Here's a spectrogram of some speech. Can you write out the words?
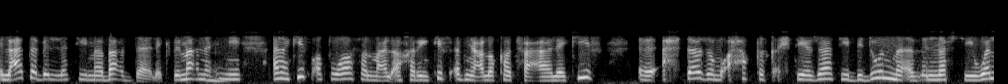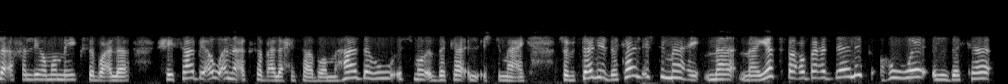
العتبة التي ما بعد ذلك. بمعنى إني أنا كيف أتواصل مع الآخرين؟ كيف أبني علاقات فعالة؟ كيف أحتاجهم وأحقق احتياجاتي بدون ما أذل نفسي ولا أخليهم هم يكسبوا على حسابي أو أنا أكسب على حسابهم. هذا هو اسمه الذكاء الاجتماعي. فبالتالي الذكاء الاجتماعي ما ما يدفع بعد ذلك هو الذكاء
